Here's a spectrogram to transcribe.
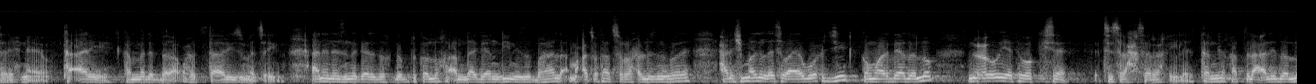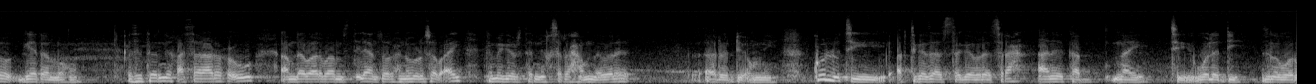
ሰሪሕናዮ ተኣሪ ካብ መደበር ኣቑሑት ተኣርዩ ዝመፀ እዩ ኣነ ነዚ ነገር እዚ ክገብር ከለኹ ኣምዳ ጋንዲን ዝበሃል ማዕፆታት ዝስረሐሉ ዝነበረ ሓደ ሽማግለ ሰብኣይ ኣብኡ ሕጂ ከም ዋርድያ ዘሎ ንዕኡ እየ ተወኪሰ እቲ ስራሕ ክሰርሕ ኢለ ተርኒክ ካብቲ ላዕሊ ዘሎ ጌር ኣለኹ እቲ ተርኒክ ኣሰራርሕኡ ኣምዳ ባርባ ምስ ጢልያን ተርሑ ንብሩ ሰብኣይ ከመይ ገይሩ ተርኒክ ክስራሕ ከም ነበረ ኣረዲኦምኒ ኩሉ እቲ ኣብቲ ገዛ ዝተገብረ ስራሕ ኣነ ካብ ናይ እቲ ወለዲ ዝነበሩ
